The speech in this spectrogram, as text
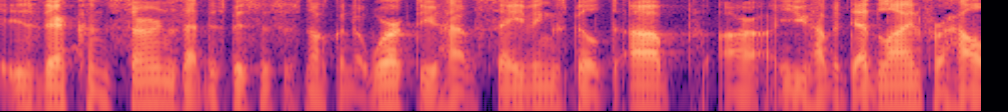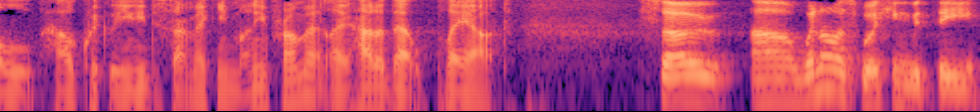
Is there concerns that this business is not going to work? Do you have savings built up? Are you have a deadline for how how quickly you need to start making money from it? Like, how did that play out? So uh, when I was working with the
